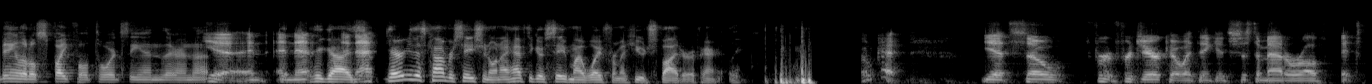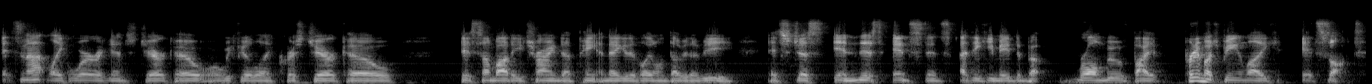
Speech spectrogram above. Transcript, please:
being a little spiteful towards the end there and that. Yeah, and and that Hey guys, and that carry this conversation on. I have to go save my wife from a huge spider, apparently. Okay. Yeah, so for for Jericho, I think it's just a matter of it's it's not like we're against Jericho or we feel like Chris Jericho is somebody trying to paint a negative light on WWE. It's just in this instance, I think he made the wrong move by pretty much being like it sucked.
